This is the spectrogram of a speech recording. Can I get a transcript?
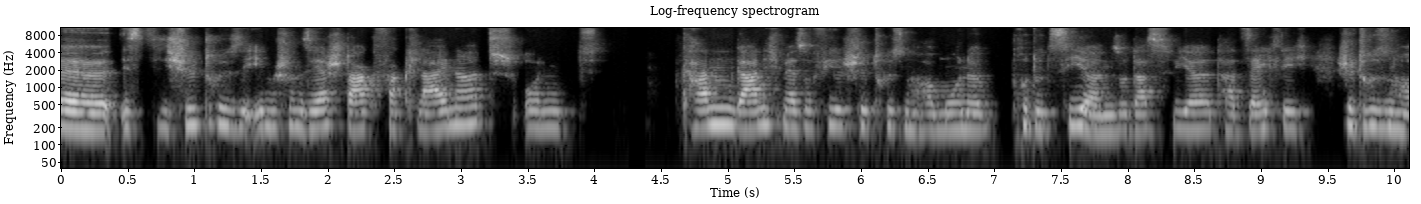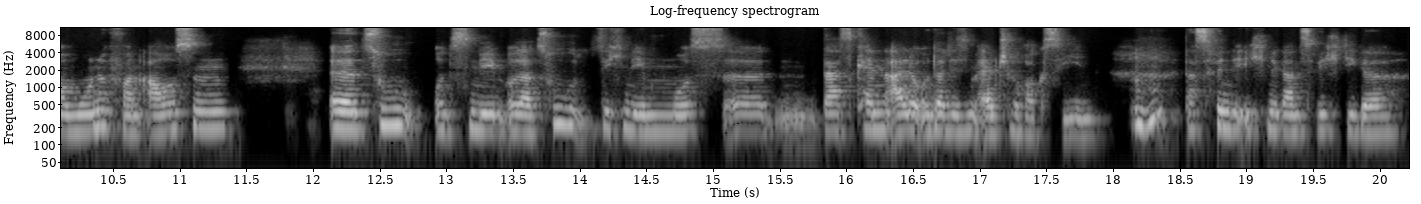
äh, ist die Schilddrüse eben schon sehr stark verkleinert und kann gar nicht mehr so viel Schilddrüsenhormone produzieren, sodass wir tatsächlich Schilddrüsenhormone von außen äh, zu uns nehmen oder zu sich nehmen muss. Äh, das kennen alle unter diesem L-Tyroxin. Mhm. Das finde ich eine ganz wichtige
